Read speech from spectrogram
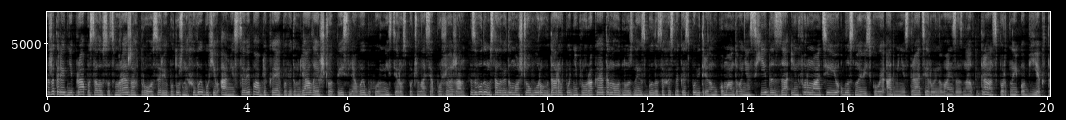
Жителі Дніпра писали в соцмережах про серію потужних вибухів. А місцеві пабліки повідомляли, що після вибуху в місті розпочалася пожежа. Згодом стало відомо, що ворог вдарив по Дніпру ракетами. Одну з них збили захисники з повітряного командування Схід. За інформацією обласної військової адміністрації, руйнувань зазнав транспортний об'єкт.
